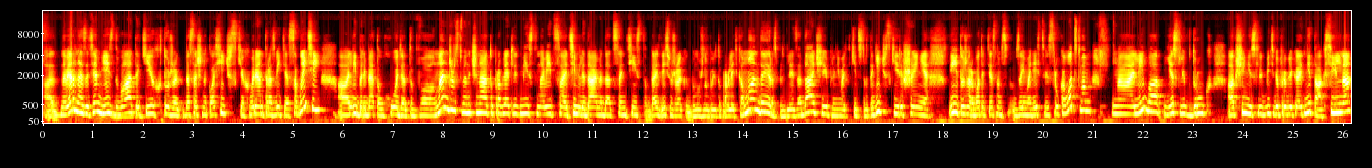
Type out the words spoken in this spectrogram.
А, наверное, затем есть два таких тоже достаточно классических варианта развития событий. А, либо ребята уходят в менеджерство и начинают управлять людьми, становиться тим-лидами, дата-сайентистов. Да, здесь уже как бы нужно будет управлять командой, распределять задачи, задачи, принимать какие-то стратегические решения и тоже работать в тесном взаимодействии с руководством. А, либо, если вдруг общение с людьми тебя привлекает не так сильно,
